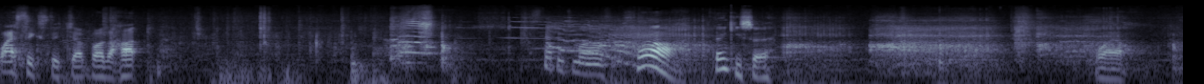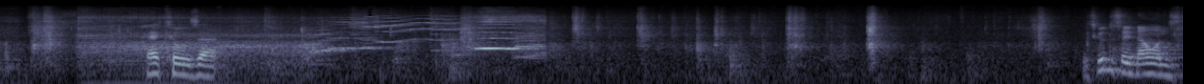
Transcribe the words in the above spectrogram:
Classic stitch up by the hut. Step into my office. Oh, thank you, sir. Wow. How cool is that? It's good to see no one's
